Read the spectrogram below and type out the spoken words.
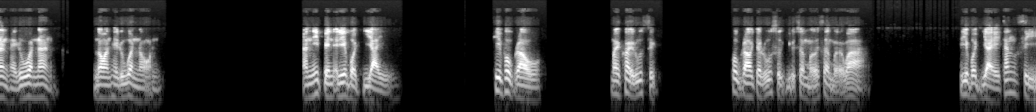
นั่งให้รู้ว่านั่ง นอนให้รู้ว่านอน อันนี้เป็นอริยบทใหญ่ ที่พวกเราไม่ค่อยรู้สึก พวกเราจะรู้สึกอยู่เสมอเสมอว่าอริยบทใหญ่ทั้งสี่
